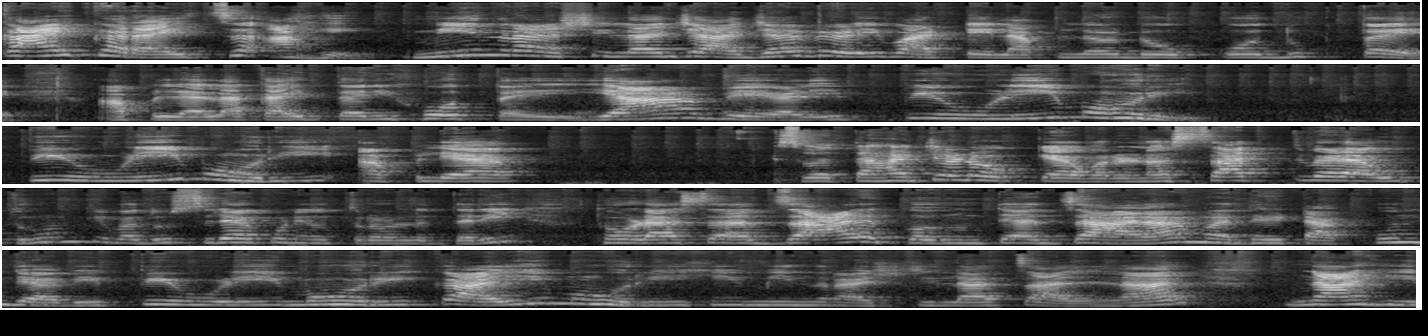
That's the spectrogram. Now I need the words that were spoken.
काय करायचं आहे? मीन राशीला ज्या ज्या वेळी वाटेल आपलं डोकं दुखतंय आपल्याला काहीतरी होतंय या वेळी पिवळी मोहरी. पिवळी मोहरी आपल्या स्वतःच्या डोक्यावरनं सात वेळा उतरून किंवा दुसऱ्या कुणी उतरवलं तरी थोडासा जाळ करून त्या जाळामध्ये टाकून द्यावी. पिवळी मोहरी काळी मोहरी ही मीन राशीला चालणार नाही.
